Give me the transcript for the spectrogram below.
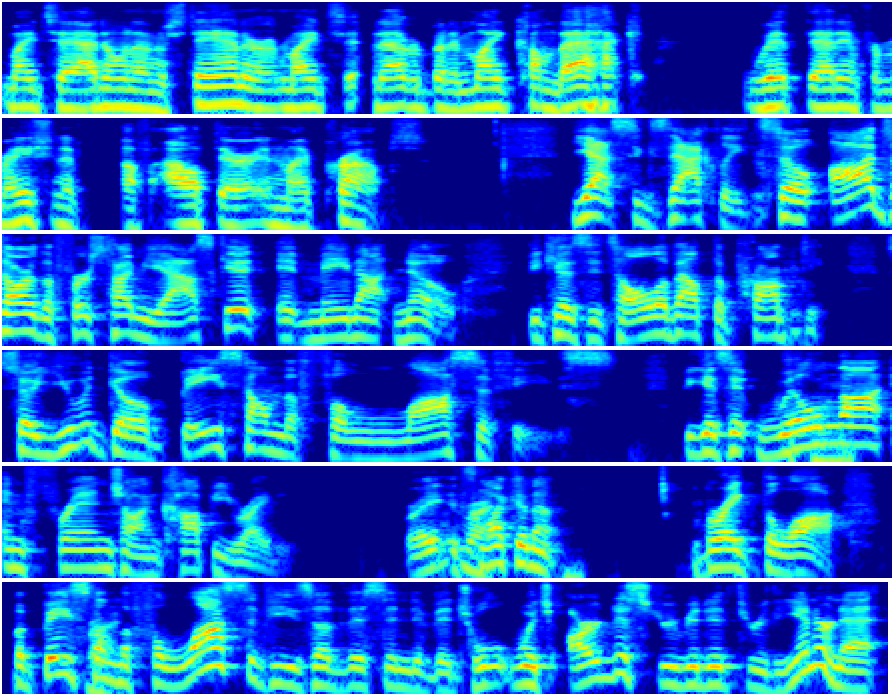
might say, I don't understand, or it might say whatever, but it might come back with that information if out there in my prompts. Yes, exactly. So odds are the first time you ask it, it may not know because it's all about the prompting. So you would go based on the philosophies because it will mm-hmm. not infringe on copywriting, right? It's right. not going to break the law. But based right. on the philosophies of this individual, which are distributed through the internet,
